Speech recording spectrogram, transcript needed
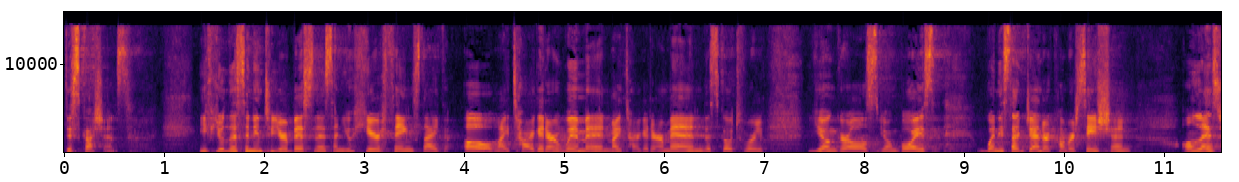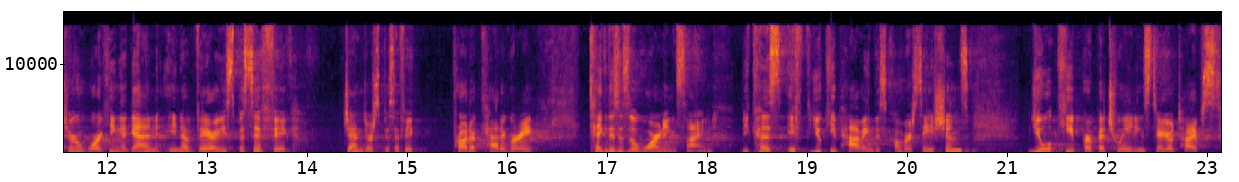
discussions. If you're listening to your business and you hear things like, oh, my target are women, my target are men, let's go to young girls, young boys, when it's a gender conversation, unless you're working again in a very specific gender specific product category, take this as a warning sign. Because if you keep having these conversations, you will keep perpetuating stereotypes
